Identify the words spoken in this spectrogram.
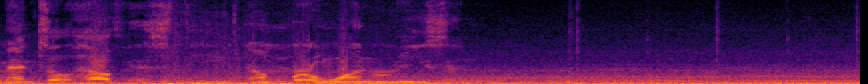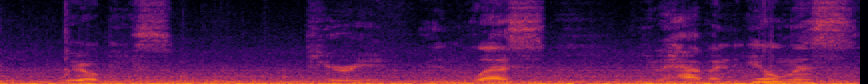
Mental health is the number one reason we're obese, period. Unless you have an illness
